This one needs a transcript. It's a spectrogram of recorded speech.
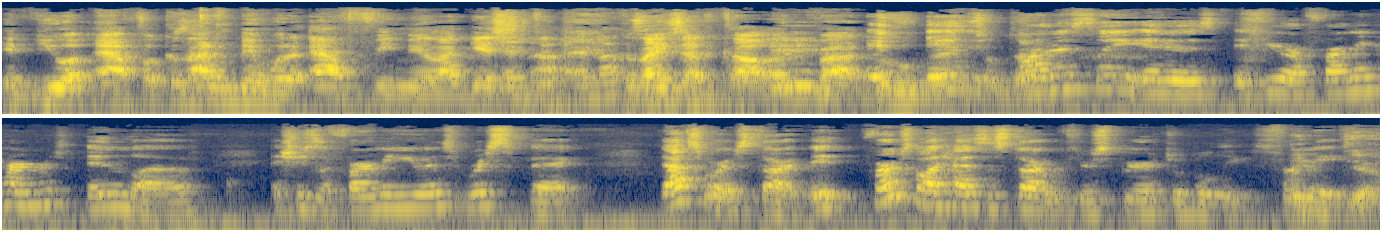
If you're an alpha, because I done been with an alpha female, I guess you And did. I- and I- Because I used to have to call everybody by It, dude name it, sometimes. honestly, it is if you're affirming her in love and she's affirming you in respect, that's where it starts. It first of all, it has to start with your spiritual beliefs for me. Yeah,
